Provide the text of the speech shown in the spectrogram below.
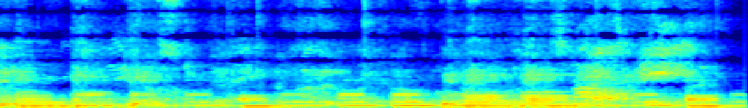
Stop me!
